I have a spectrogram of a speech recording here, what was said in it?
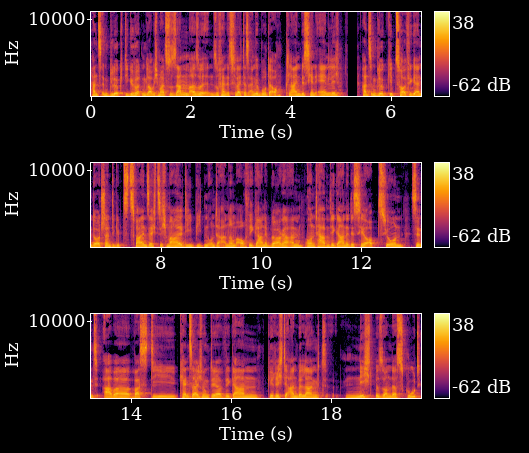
Hans im Glück. Die gehörten, glaube ich, mal zusammen. Also insofern ist vielleicht das Angebot da auch ein klein bisschen ähnlich. Hans im Glück gibt's häufiger in Deutschland, die gibt's 62 Mal. Die bieten unter anderem auch vegane Burger an und haben vegane Dessertoptionen, sind aber, was die Kennzeichnung der veganen Gerichte anbelangt, nicht besonders gut.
